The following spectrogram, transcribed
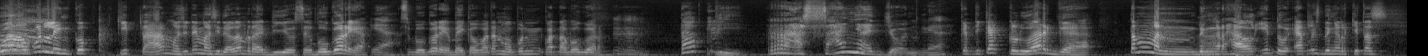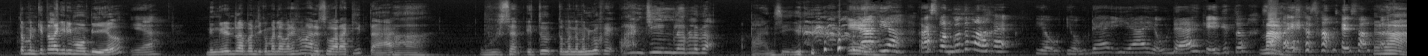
Walaupun lingkup kita maksudnya masih dalam radio sebogor ya. Iya. Sebogor ya, baik kabupaten maupun kota Bogor. Tapi rasanya John, Iya. ketika keluarga, temen denger hal itu, at least denger kita temen kita lagi di mobil, iya dengerin 8,8 FM ada suara kita. Ah, ah. Buset, itu teman-teman gue kayak "Wah, anjing bla bla bla. Apaan sih? iya Nah, iya, respon gue tuh malah kayak ya ya udah, iya, ya udah kayak gitu. Nah. Santai santai santai. Nah,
